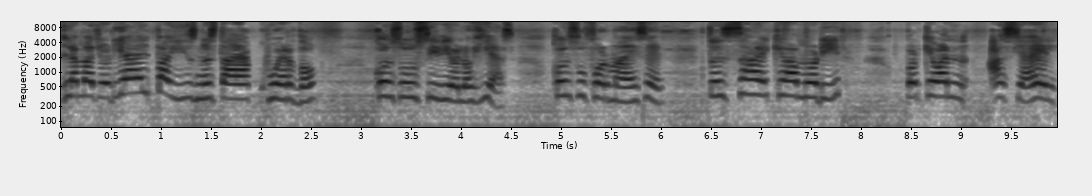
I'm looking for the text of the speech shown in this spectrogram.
la mayoría del país no está de acuerdo con sus ideologías, con su forma de ser. Entonces sabe que va a morir porque van hacia él,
